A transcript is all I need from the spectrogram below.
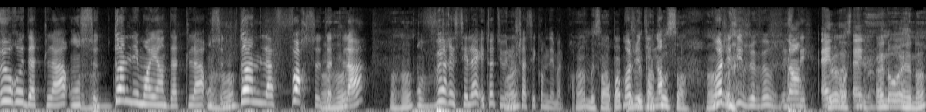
heureux d'être là, on se donne les moyens d'être là, on se Uh-huh. donne la force d'être Uh-huh. là, Uh-huh. on veut rester là et toi tu veux Ouais. nous chasser comme des malpropres. Hein, mais ça va pas Moi, j'ai plaider ta dit non. cause, ça. hein. Moi j'ai dit je veux rester. Non, hein.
